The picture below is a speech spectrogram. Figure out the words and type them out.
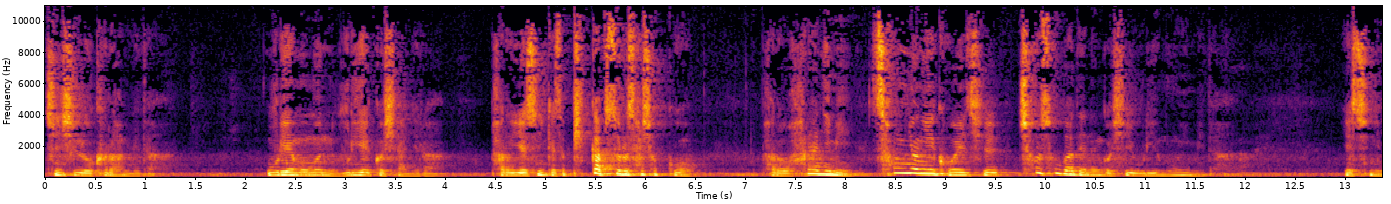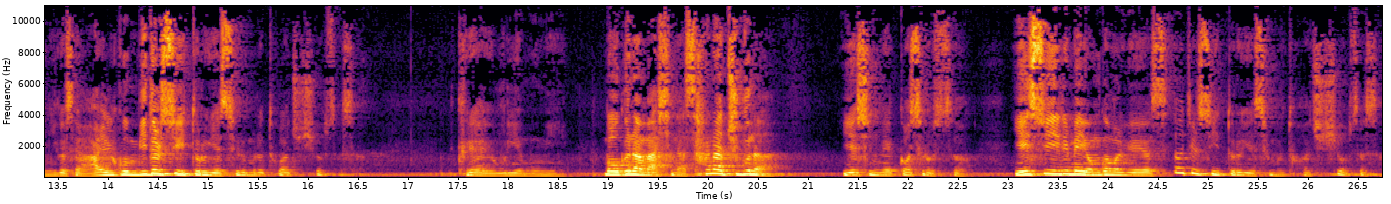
진실로 그러합니다. 우리의 몸은 우리의 것이 아니라 바로 예수님께서 핏값으로 사셨고 바로 하나님이 성령이 거해질 처소가 되는 것이 우리의 몸입니다. 예수님 이것을 알고 믿을 수 있도록 예수 이름으로 도와주시옵소서. 그래야 우리의 몸이 먹으나 마시나 사나 죽으나 예수님의 것으로서 예수 이름의 영광을 위하여 쓰여질 수 있도록 예수님을 도와주시옵소서.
